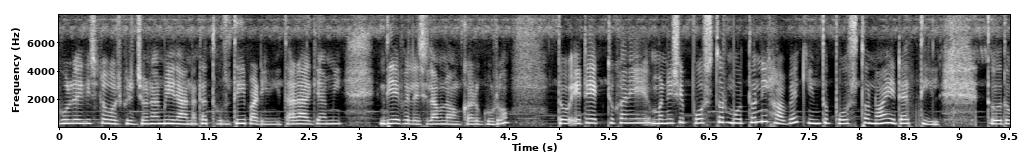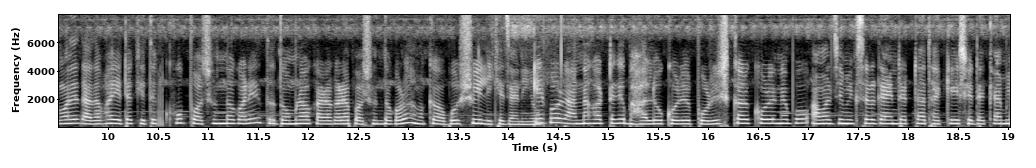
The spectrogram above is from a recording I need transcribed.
ভুল হয়ে গেছিল অশ্মির জন্য, আমি রান্নাটা তুলতেই পারিনি। তার আগে আমি দিয়ে ফেলেছিলাম লঙ্কার গুঁড়ো। তো এটা একটুখানি মানে সে পোস্তর মতনই হবে, কিন্তু পোস্ত নয়, এটা তিল। তো তোমাদের দাদাভাই এটা খেতে খুব পছন্দ করে, তো তোমরাও কারা কারা পছন্দ করো আমাকে অবশ্যই লিখে জানিও। এরপর রান্নাঘরটাকে ভালো করে পরিষ্কার করে নেব। আমার যে মিক্সার গ্রাইন্ডারটা থাকে সেটাকে আমি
